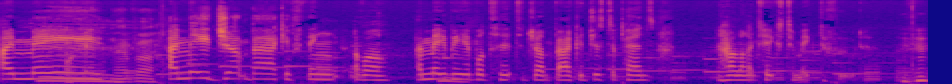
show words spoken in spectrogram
I may, I may jump back if thing. Well, I may be able to, to jump back. It just depends how long it takes to make the food.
